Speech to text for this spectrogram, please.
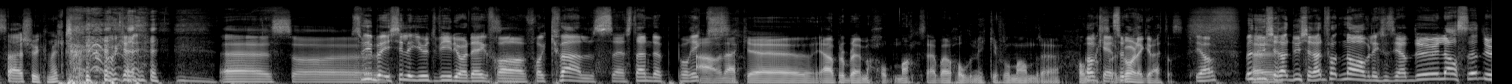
så er jeg sykemeldt. Ok. Eh, så Så vi bør ikke legge ut video av deg fra, fra kveldens eh, standup på Riks? Ja, men det er ikke Jeg har problemer med hånda, så jeg bare holder mikrofonen med andre hånda. Okay, så, så- går det greit. Altså. Ja. Men du er, Eh. ikke redd, du er ikke redd for at Nav liksom sier Du, Lasse, du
